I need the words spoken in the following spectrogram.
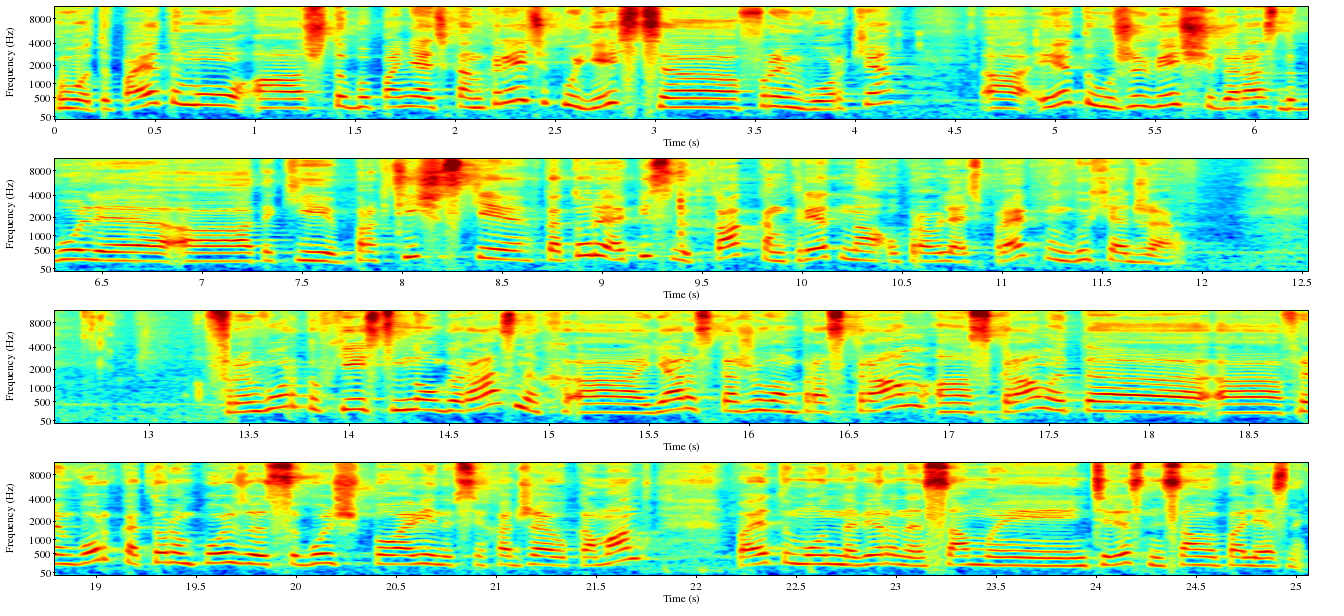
Вот, и поэтому, а, чтобы понять конкретику, есть а, фреймворки, а, и это уже вещи гораздо более такие практические, которые описывают, как конкретно управлять проектом в духе agile. Фреймворков есть много разных. Я расскажу вам про Scrum. Scrum – это фреймворк, которым пользуется больше половины всех agile команд, поэтому он, наверное, самый интересный, самый полезный.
